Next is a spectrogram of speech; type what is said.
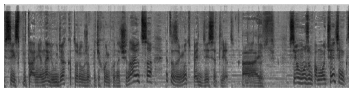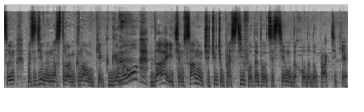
все испытания на людях, которые уже потихоньку начинаются. Это займет 5-10 лет. Да, то Ай. есть все мы можем помочь этим к своим позитивным настроем к науке, к ГМО, да, и тем самым чуть-чуть упростив вот эту вот систему дохода до практики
